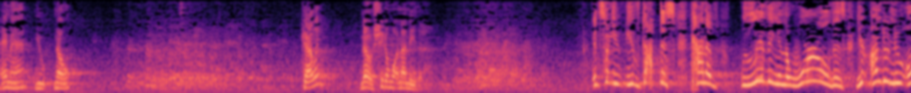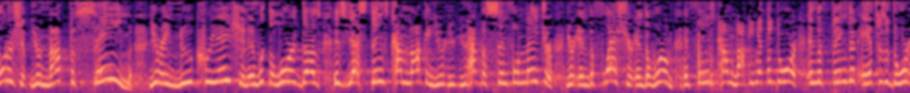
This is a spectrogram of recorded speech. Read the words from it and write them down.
Hey man, you no. Kelly? No, she don't want none either. And so you, you've got this kind of living in the world is you're under new ownership. You're not the same. You're a new creation. And what the Lord does is yes, things come knocking. You, you, you have the sinful nature. You're in the flesh. You're in the world and things come knocking at the door. And the thing that answers the door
